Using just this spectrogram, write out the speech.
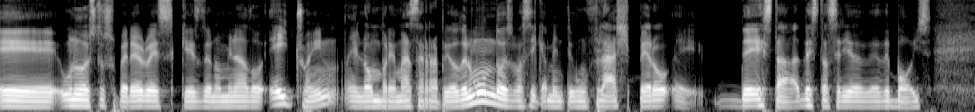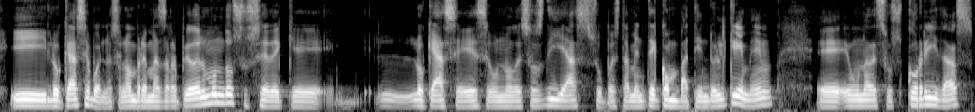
Eh, uno de estos superhéroes que es denominado A-Train, el hombre más rápido del mundo, es básicamente un Flash, pero eh, de, esta, de esta serie de The Boys. Y lo que hace, bueno, es el hombre más rápido del mundo. Sucede que lo que hace es uno de esos días, supuestamente combatiendo el crimen, en una de sus corridas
